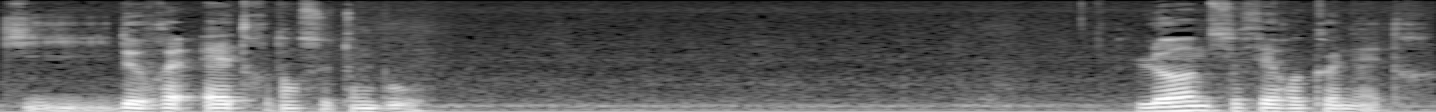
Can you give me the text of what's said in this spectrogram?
qui devrait être dans ce tombeau, l'homme se fait reconnaître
